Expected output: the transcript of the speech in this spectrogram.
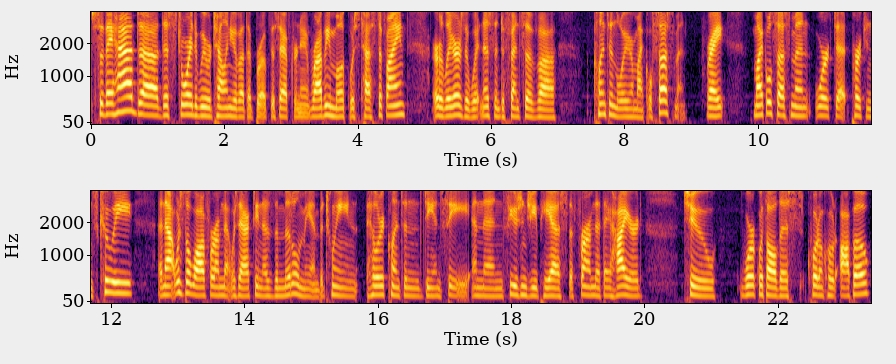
So they had uh, this story that we were telling you about that broke this afternoon. Robbie Mook was testifying earlier as a witness in defense of uh, Clinton lawyer Michael Sussmann, right? Michael Sussmann worked at Perkins Coie, and that was the law firm that was acting as the middleman between Hillary Clinton DNC and then Fusion GPS, the firm that they hired to work with all this quote unquote oppo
